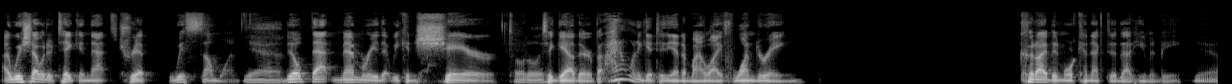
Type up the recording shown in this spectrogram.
I wish I would have taken that trip with someone. Yeah, Built that memory that we can share totally. together. But I don't want to get to the end of my life wondering, could I have been more connected to that human being? yeah,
